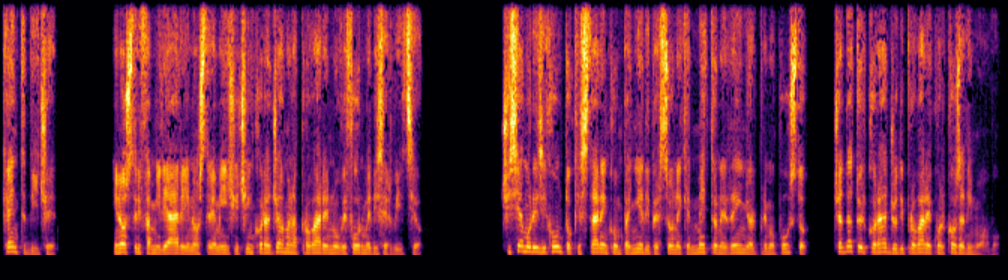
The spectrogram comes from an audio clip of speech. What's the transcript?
Kent dice I nostri familiari e i nostri amici ci incoraggiavano a provare nuove forme di servizio. Ci siamo resi conto che stare in compagnia di persone che mettono il regno al primo posto ci ha dato il coraggio di provare qualcosa di nuovo.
